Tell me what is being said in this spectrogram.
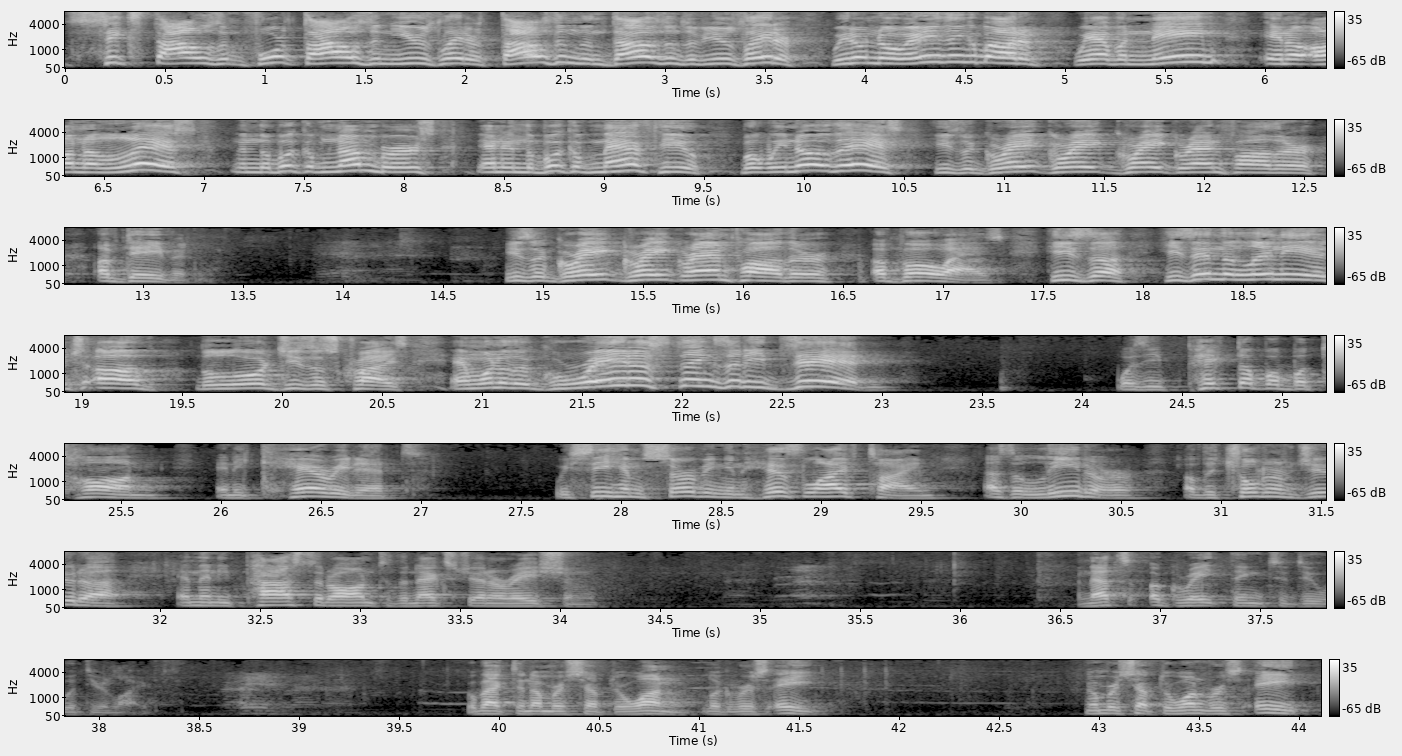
6,000, 4,000 years later, thousands and thousands of years later, we don't know anything about him. We have a name a, on a list in the book of Numbers and in the book of Matthew, but we know this he's a great, great, great grandfather of David. He's a great, great grandfather of Boaz. He's, a, he's in the lineage of the Lord Jesus Christ. And one of the greatest things that he did was he picked up a baton and he carried it we see him serving in his lifetime as a leader of the children of Judah, and then he passed it on to the next generation. And that's a great thing to do with your life. Go back to Numbers chapter 1, look at verse 8. Numbers chapter 1, verse 8.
